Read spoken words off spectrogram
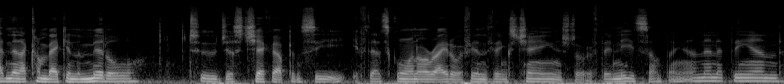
And then I come back in the middle to just check up and see if that's going all right or if anything's changed or if they need something. And then at the end,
